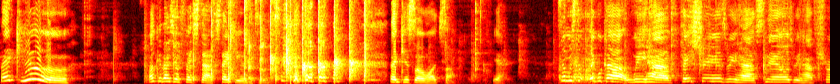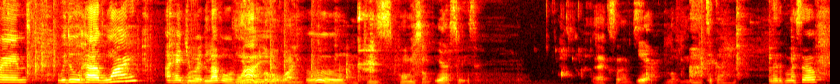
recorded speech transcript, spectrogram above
Thank you. Okay, that's your first touch. Thank you. Excellent. Thank you so much, sir. Yeah. So, Mr. Ebuka, we have pastries, we have snails, we have shrimps, we do have wine. I heard you were a lover of He's wine. a lover of wine. Ooh, oh, Please pour me some. yes, please. Excellent. Yeah. Lovely. I'll take a, a little bit myself.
